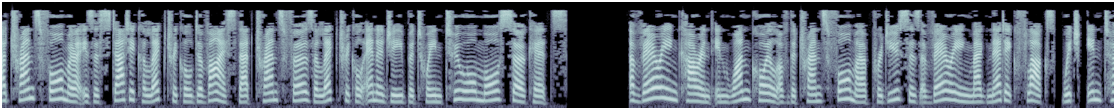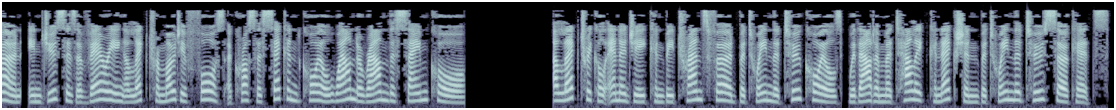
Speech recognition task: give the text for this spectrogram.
A transformer is a static electrical device that transfers electrical energy between two or more circuits. A varying current in one coil of the transformer produces a varying magnetic flux, which, in turn, induces a varying electromotive force across a second coil wound around the same core. Electrical energy can be transferred between the two coils, without a metallic connection between the two circuits.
